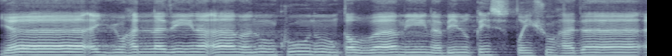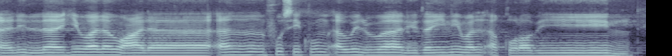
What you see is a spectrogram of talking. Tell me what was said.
Ya eyyühellezine amenu kunu kavvamine bil qisti şuhedâe lillahi velev ala enfusikum evil valideyni vel akrabin.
